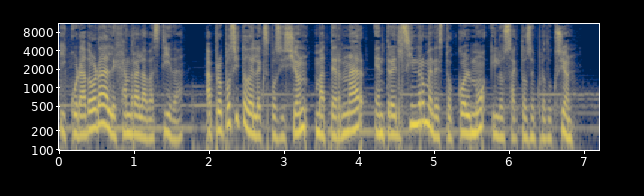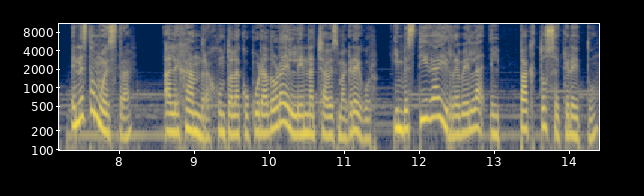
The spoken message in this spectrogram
y curadora Alejandra Labastida a propósito de la exposición Maternar entre el síndrome de Estocolmo y los actos de producción. En esta muestra, Alejandra, junto a la cocuradora Elena Chávez MacGregor, investiga y revela el pacto secreto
